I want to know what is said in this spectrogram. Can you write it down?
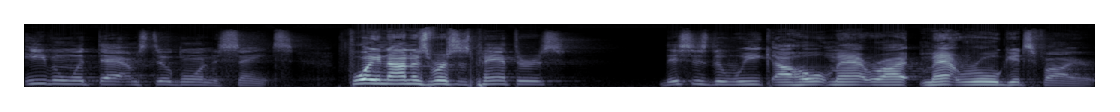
Even with that, I'm still going to Saints. 49ers versus Panthers. This is the week I hope Matt Matt Rhule gets fired.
